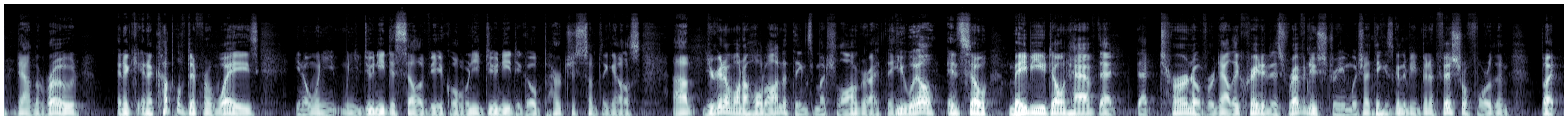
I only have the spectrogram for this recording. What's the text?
down the road in a, in a couple of different ways. You know, when you when you do need to sell a vehicle, when you do need to go purchase something else, um, you're going to want to hold on to things much longer. I think You will. and so maybe you don't have that that turnover. Now they've created this revenue stream, which I think is going to be beneficial for them, but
